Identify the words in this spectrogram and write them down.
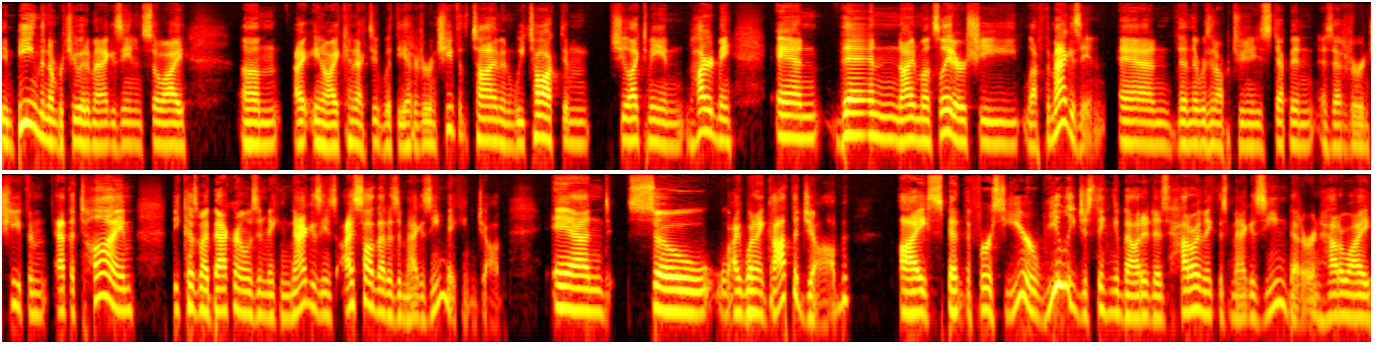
in being the number two at a magazine. And so I um, I, you know, I connected with the editor in chief at the time and we talked and she liked me and hired me. And then nine months later, she left the magazine. And then there was an opportunity to step in as editor in chief. And at the time, because my background was in making magazines, I saw that as a magazine making job. And so I, when I got the job, I spent the first year really just thinking about it as how do I make this magazine better and how do I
